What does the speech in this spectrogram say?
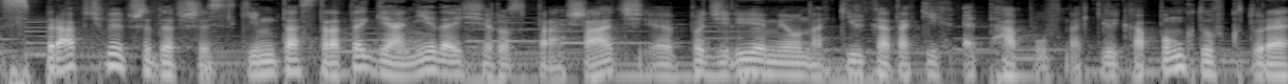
Sprawdźmy przede wszystkim, ta strategia nie daj się rozpraszać. E, podzieliłem ją na kilka takich etapów, na kilka punktów, które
